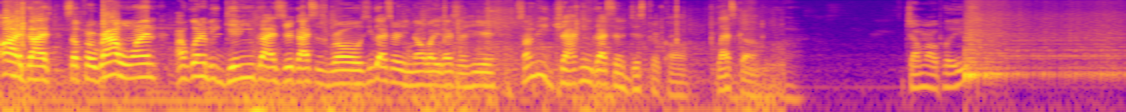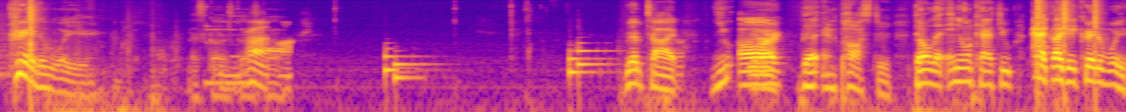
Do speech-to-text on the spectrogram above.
Alright guys, so for round one, I'm going to be giving you guys your guys' roles. You guys already know why you guys are here. So I'm going to be dragging you guys in a Discord call. Let's go. Drum roll, please. Creative Warrior. Let's go, let's go, let's go. Riptide, you are yeah. the imposter. Don't let anyone catch you. Act like a creative warrior.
